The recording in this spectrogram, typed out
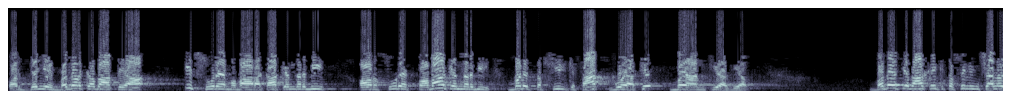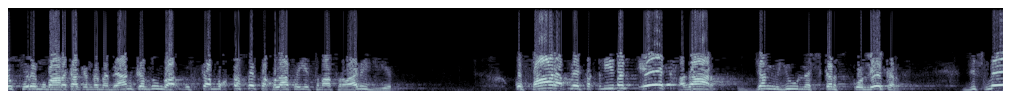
اور جنگ بدر کا واقعہ اس سورہ مبارکہ کے اندر بھی اور سورہ توبہ کے اندر بھی بڑے تفصیل کے ساتھ گویا کے بیان کیا گیا۔ بدر کے واقعے کی تفصیل انشاءاللہ اس سورہ مبارکہ کے اندر میں بیان کر دوں گا۔ اس کا مختصر کا خلاصہ یہ سماج فرما لیجیے کفار اپنے تقریباً ایک ہزار جنگ یو لشکر کو لے کر جس میں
